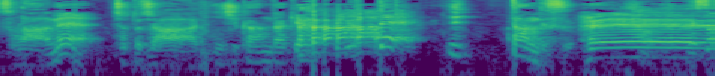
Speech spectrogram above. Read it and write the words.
そらね、ちょっとじゃあ、2時間だけって言って、行ったんです。へで、そ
